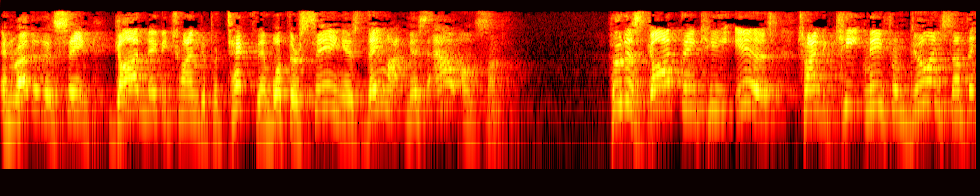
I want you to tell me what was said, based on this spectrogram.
And rather than seeing God may be trying to protect them, what they're seeing is they might miss out on something. Who does God think He is trying to keep me from doing something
